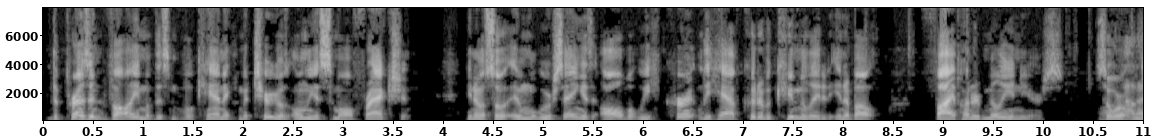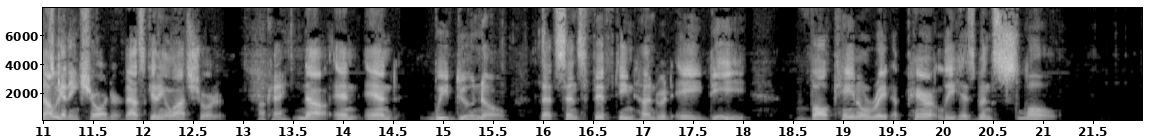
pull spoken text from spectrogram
The present volume of this volcanic material is only a small fraction. You know, so and what we're saying is all what we currently have could have accumulated in about 500 million years. So Well, we're now that's we- getting shorter. that's getting a lot shorter. okay. Now, and and we do know that since 1500 AD, volcano rate apparently has been slow.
